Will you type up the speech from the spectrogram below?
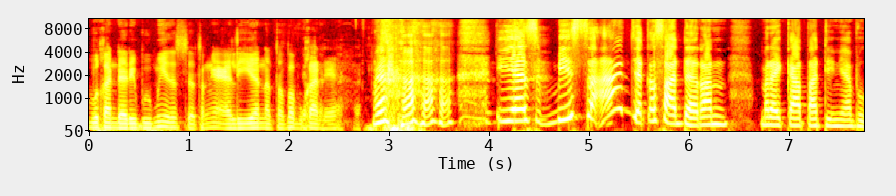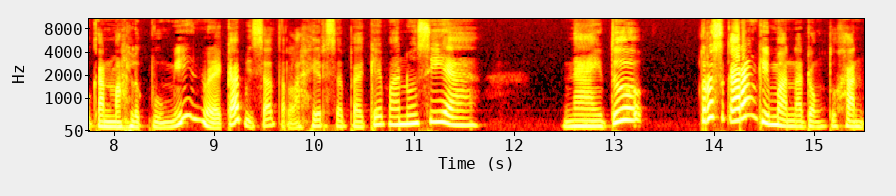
bukan dari bumi terus datangnya alien atau apa bukan ya? Iya, bisa aja kesadaran mereka tadinya bukan makhluk bumi, mereka bisa terlahir sebagai manusia. Nah, itu terus sekarang gimana dong Tuhan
